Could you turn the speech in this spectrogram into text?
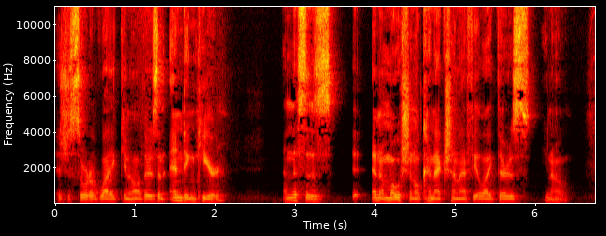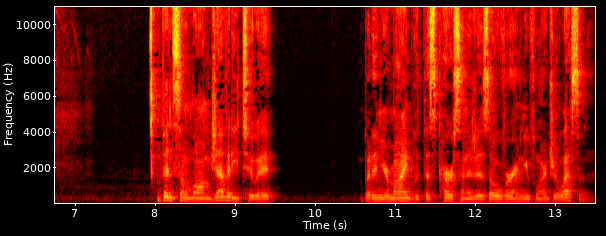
It's just sort of like, you know, there's an ending here and this is an emotional connection. I feel like there's, you know, been some longevity to it, but in your mind with this person, it is over and you've learned your lesson.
